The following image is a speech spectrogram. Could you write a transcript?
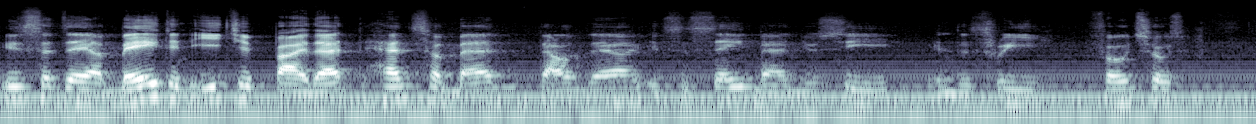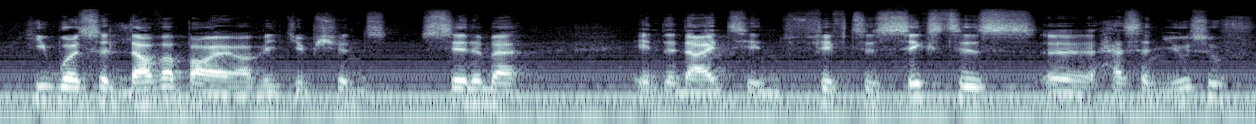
is that they are made in Egypt by that handsome man down there. It's the same man you see in the three photos. He was a lover boy of Egyptian cinema in the 1950s, 60s, uh, Hassan Yusuf,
